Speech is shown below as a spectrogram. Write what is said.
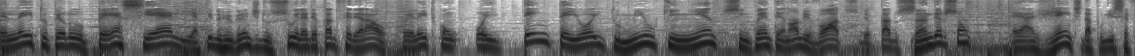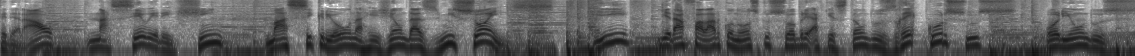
eleito pelo PSL aqui do Rio Grande do Sul, ele é deputado federal, foi eleito com 88.559 votos. O deputado Sanderson é agente da Polícia Federal, nasceu em Erechim, mas se criou na região das Missões e irá falar conosco sobre a questão dos recursos oriundos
